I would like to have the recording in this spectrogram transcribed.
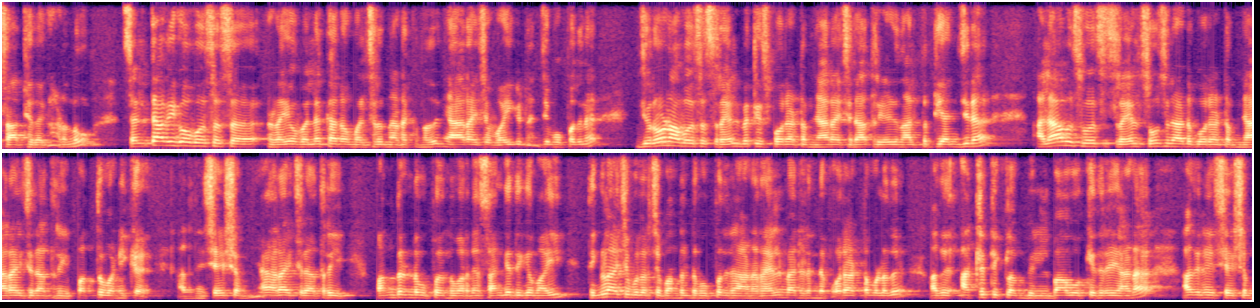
സാധ്യത കാണുന്നു. സെൽറ്റാവിഗോ വേഴ്സസ് റയോ വെല്ലക്കാനോ മത്സരം നടക്കുന്നത് ഞായറാഴ്ച വൈകിട്ട് അഞ്ച് മുപ്പതിന്. ജിറോണ വേഴ്സസ് റയൽ ബെറ്റീസ് പോരാട്ടം ഞായറാഴ്ച രാത്രി ഏഴ് നാൽപ്പത്തി അഞ്ചിന് അലാവസ് വേഴ്സസ് റയൽ സോസിലാട് പോരാട്ടം ഞായറാഴ്ച രാത്രി പത്ത് മണിക്ക്. അതിനുശേഷം ഞായറാഴ്ച രാത്രി പന്ത്രണ്ട് മുപ്പത് എന്ന് പറഞ്ഞ സാങ്കേതികമായി തിങ്കളാഴ്ച പുലർച്ചെ പന്ത്രണ്ട് മുപ്പതിനാണ് റയൽ മാഡ്രിഡിന്റെ പോരാട്ടമുള്ളത്. അത് അത്ലറ്റിക് ക്ലബ് ബിൽബാവോക്കെതിരെയാണ്. അതിനുശേഷം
